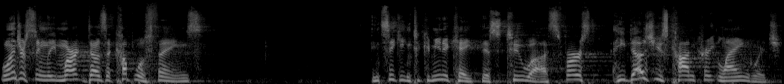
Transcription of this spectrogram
Well, interestingly, Mark does a couple of things in seeking to communicate this to us. First, he does use concrete language.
